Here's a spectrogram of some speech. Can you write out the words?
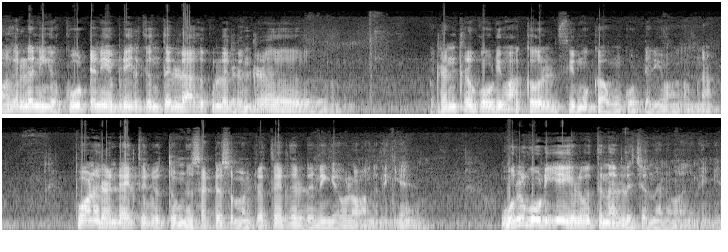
முதல்ல நீங்கள் கூட்டணி எப்படி இருக்குன்னு தெரியல அதுக்குள்ளே ரெண்டரை ரெண்டரை கோடி வாக்குகள் திமுகவும் கூட்டணி வாங்கணும்னா போன ரெண்டாயிரத்தி இருபத்தொன்று சட்டசமன்ற தேர்தலில் நீங்கள் எவ்வளோ வாங்குனீங்க? ஒரு கோடியே எழுபத்தி நாலு லட்சம் தானே வாங்குனீங்க?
